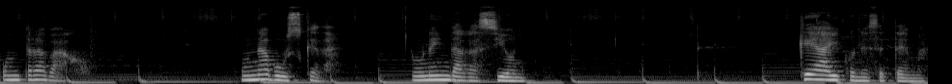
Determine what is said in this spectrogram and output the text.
un trabajo, una búsqueda, una indagación. ¿Qué hay con ese tema?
